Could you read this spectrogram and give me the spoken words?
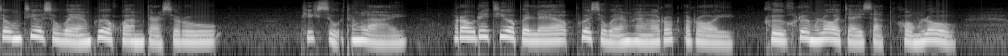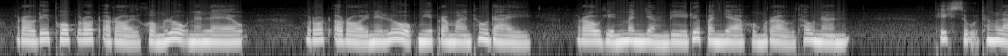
ทรงเที่ยวแสวงเพื่อความตรัสรู้ ภิกษุทั้งหลาย เราได้เที่ยวไปแล้วเพื่อแสวงหารสอร่อย คือเครื่องล่อใจสัตว์ของโลก เราได้พบรสอร่อยของโลกนั้นแล้วรสอร่อยในโลกมีประมาณเท่าใด เราเห็นมันอย่างดีด้วยปัญญาของเราเท่านั้น ภิกษุทั้งหล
